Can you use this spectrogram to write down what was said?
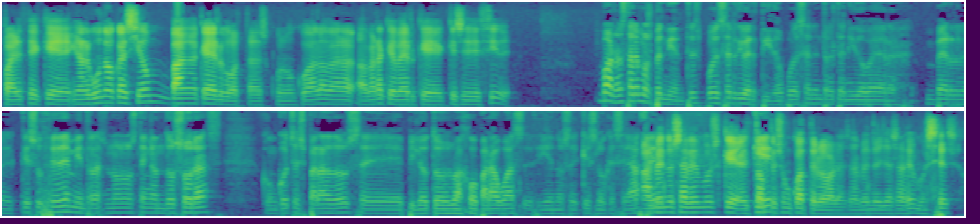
parece que en alguna ocasión van a caer gotas, con lo cual habrá, habrá que ver qué, qué se decide. Bueno, estaremos pendientes. Puede ser divertido, puede ser entretenido ver, ver qué sucede mientras no nos tengan dos horas con coches parados, eh, pilotos bajo paraguas decidiéndose qué es lo que se hace. Al menos sabemos que el tope ¿Qué? son cuatro horas, al menos ya sabemos eso.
